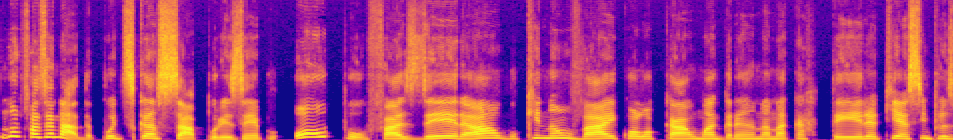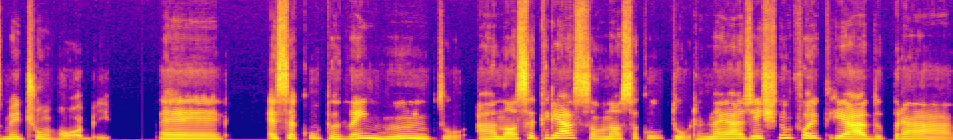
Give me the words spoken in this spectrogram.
não fazer nada, por descansar, por exemplo, ou por fazer algo que não vai colocar uma grana na carteira, que é simplesmente um hobby? É, essa culpa vem muito à nossa criação, à nossa cultura, né? A gente não foi criado para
